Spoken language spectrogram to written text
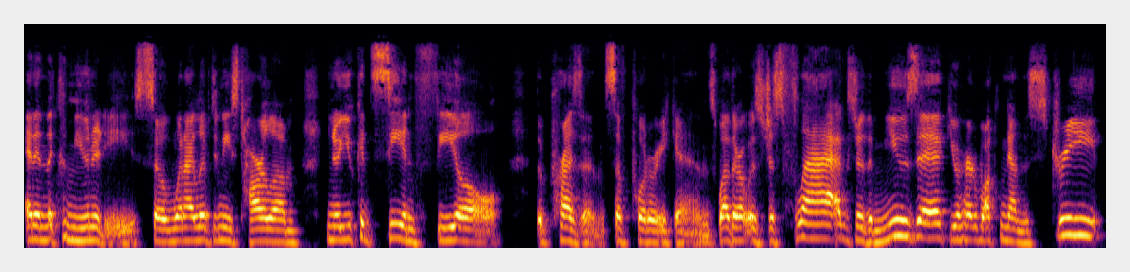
and in the communities. So when I lived in East Harlem, you know, you could see and feel the presence of Puerto Ricans, whether it was just flags or the music you heard walking down the street,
